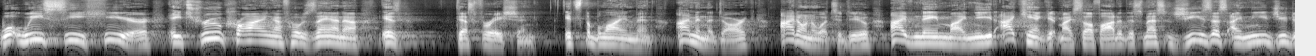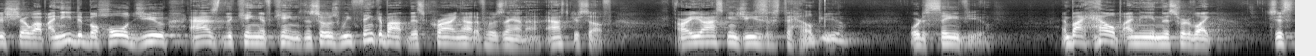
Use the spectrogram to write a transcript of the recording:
What we see here, a true crying of Hosanna, is desperation. It's the blind man. I'm in the dark. I don't know what to do. I've named my need. I can't get myself out of this mess. Jesus, I need you to show up. I need to behold you as the King of Kings. And so, as we think about this crying out of Hosanna, ask yourself are you asking Jesus to help you or to save you? And by help, I mean this sort of like just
